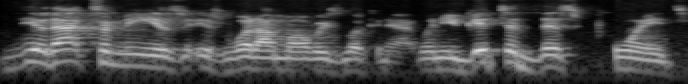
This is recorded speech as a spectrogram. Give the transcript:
you know that to me is is what I'm always looking at. When you get to this point,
